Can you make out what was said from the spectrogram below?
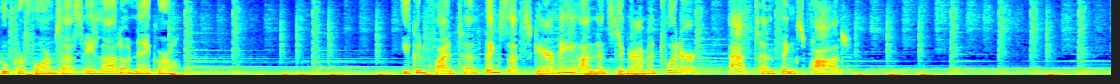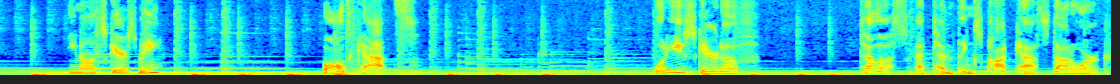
who performs as Helado Negro. You can find 10 Things That Scare Me on Instagram and Twitter at 10 Things Pod. You know what scares me? Bald cats. What are you scared of? Tell us at 10thingspodcast.org.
